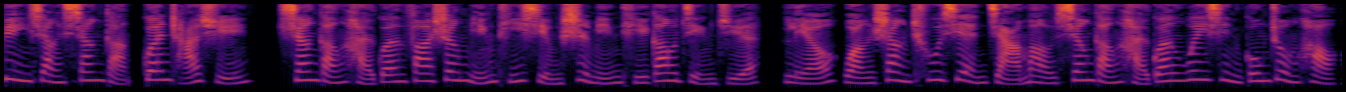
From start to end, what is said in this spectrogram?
并向香港观查询。香港海关发声明提醒市民提高警觉，留网上出现假冒香港海关微信公众号，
